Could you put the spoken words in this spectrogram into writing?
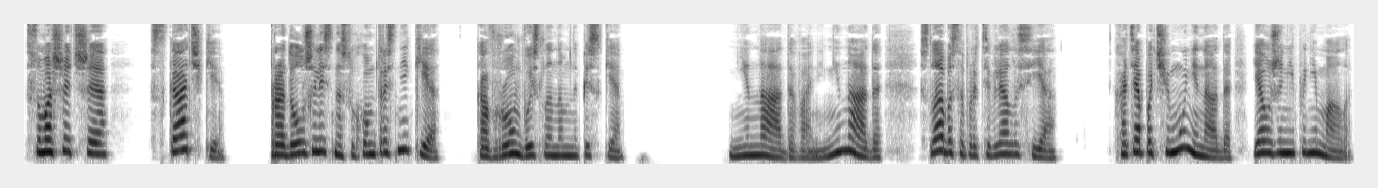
Сумасшедшие скачки продолжились на сухом тростнике, ковром, высланном на песке. «Не надо, Ваня, не надо!» — слабо сопротивлялась я. Хотя почему не надо, я уже не понимала.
